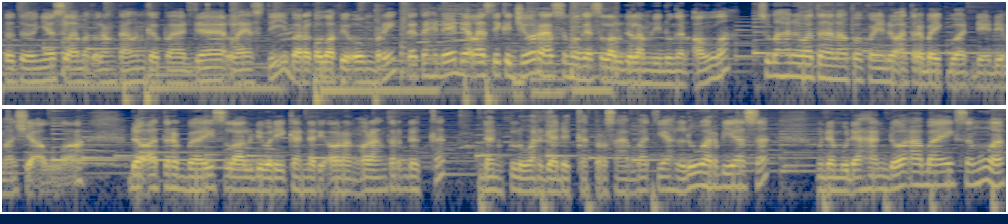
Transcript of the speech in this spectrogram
Tentunya selamat ulang tahun kepada Lesti Barakallahu fi umri Teteh Dede Lesti Kejora. Semoga selalu dalam lindungan Allah Subhanahu wa ta'ala. Pokoknya doa terbaik buat Dede Masya Allah. Doa terbaik selalu diberikan dari orang-orang terdekat Dan keluarga dekat persahabat ya Luar biasa. Mudah-mudahan doa baik semua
